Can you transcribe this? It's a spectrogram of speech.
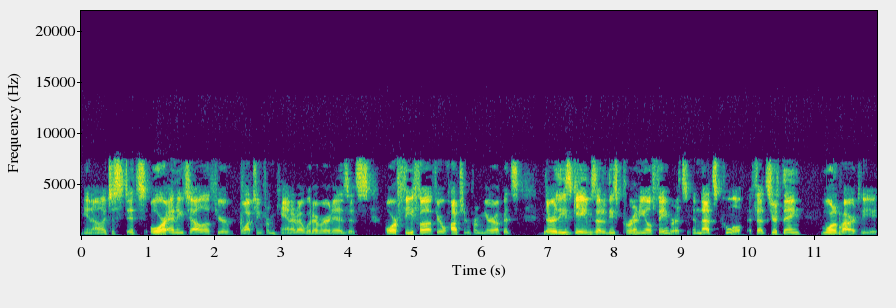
You know, it just it's or NHL if you're watching from Canada, whatever it is. It's or FIFA if you're watching from Europe. It's there are these games that are these perennial favorites, and that's cool. If that's your thing, more power to you.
